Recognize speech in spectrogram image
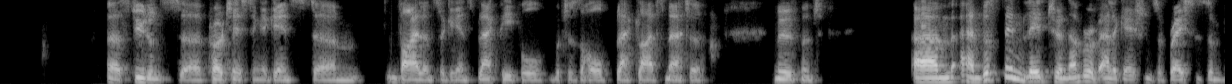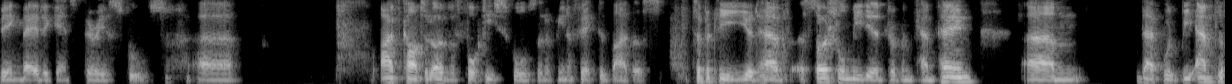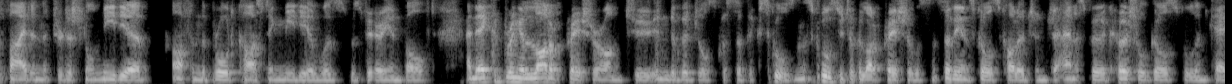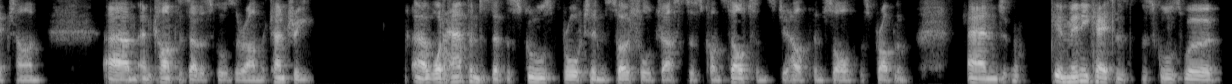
uh, students uh, protesting against um, violence against Black people, which is the whole Black Lives Matter movement. Um, and this then led to a number of allegations of racism being made against various schools. Uh, I've counted over 40 schools that have been affected by this. Typically, you'd have a social media driven campaign um, that would be amplified in the traditional media. Often the broadcasting media was, was very involved. And they could bring a lot of pressure onto individual specific schools. And the schools who took a lot of pressure was St. Stithians Girls College in Johannesburg, Herschel Girls School in Cape Town, um, and countless other schools around the country. Uh, what happened is that the schools brought in social justice consultants to help them solve this problem. And in many cases, the schools were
